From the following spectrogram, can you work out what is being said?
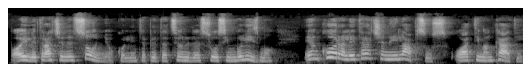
Poi le tracce nel sogno, con l'interpretazione del suo simbolismo, e ancora le tracce nei lapsus o atti mancati,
